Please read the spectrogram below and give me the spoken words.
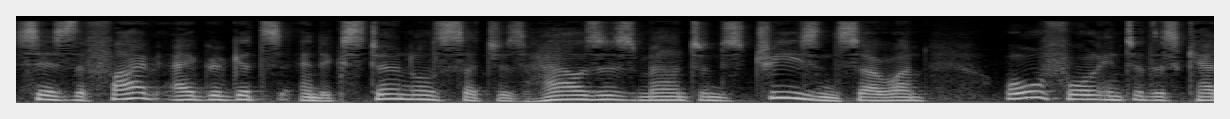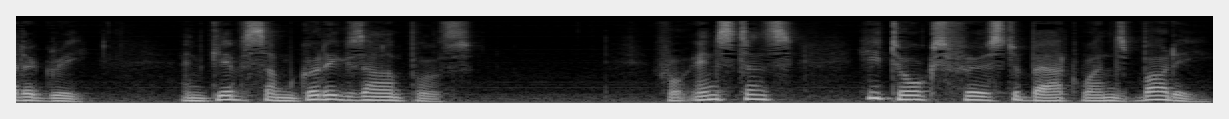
says the five aggregates and externals such as houses, mountains, trees, and so on all fall into this category and gives some good examples. For instance, he talks first about one's body.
